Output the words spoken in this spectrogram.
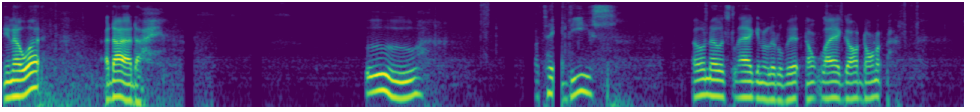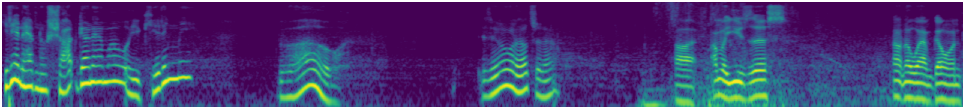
you know what? I die, I die. Ooh. I'll take these. Oh no, it's lagging a little bit. Don't lag, god darn it. You didn't have no shotgun ammo? Are you kidding me? Bro. Is there anyone else around? Alright, I'm gonna use this. I don't know where I'm going.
